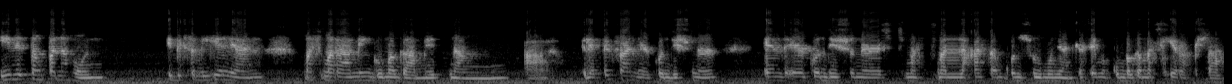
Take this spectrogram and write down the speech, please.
init ng panahon, ibig sabihin yan, mas maraming gumagamit ng uh, electric fan, air conditioner, and the air conditioners, mas malakas ang konsumo niyan kasi kumbaga mas hirap siya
